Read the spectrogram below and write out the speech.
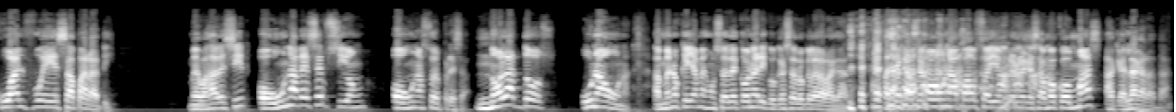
¿Cuál fue esa para ti? Me vas a decir o una decepción o una sorpresa. No las dos, una a una. A menos que llame José de Conérico, que es lo que le da la gana. Así que hacemos una pausa y en breve regresamos con más. Acá es la garata.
